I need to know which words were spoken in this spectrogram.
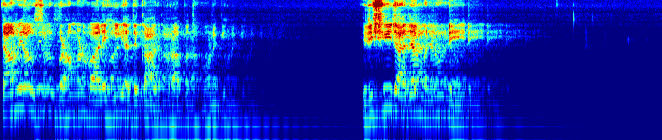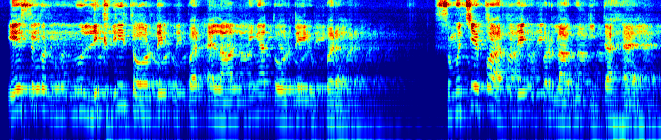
ਤਾਂ ਵੀ ਉਸ ਨੂੰ ਬ੍ਰਾਹਮਣ ਵਾਲੇ ਹੀ ਅਧਿਕਾਰ ਪ੍ਰਾਪਤ ਹੋਣਗੇ। ਰਿਸ਼ੀ ਰਾਜਾ ਮਨੂ ਨੇ ਇਸ ਕਾਨੂੰਨ ਨੂੰ ਲਿਖਤੀ ਤੌਰ ਦੇ ਉੱਪਰ ਐਲਾਨੀਆਂ ਤੌਰ ਦੇ ਉੱਪਰ ਸਮੁੱਚੇ ਭਾਰਤ ਦੇ ਉੱਪਰ ਲਾਗੂ ਕੀਤਾ ਹੈ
